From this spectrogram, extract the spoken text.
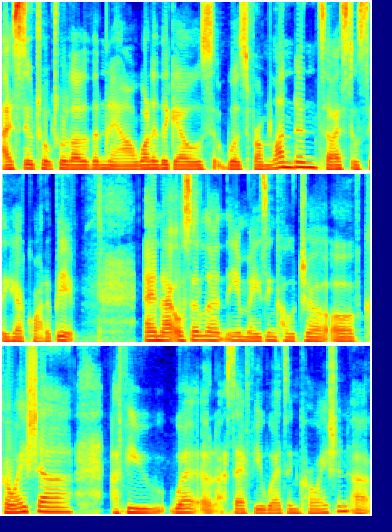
I still talk to a lot of them now. One of the girls was from London, so I still see her quite a bit. And I also learned the amazing culture of Croatia. A few words, I say a few words in Croatian. Uh,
